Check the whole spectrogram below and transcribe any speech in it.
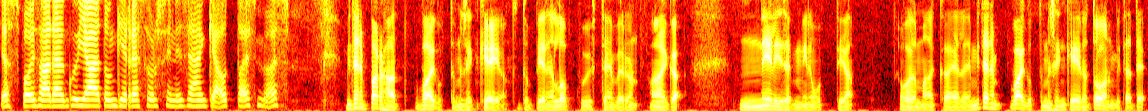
jos voi saada jonkun jaetunkin resurssin, niin sehänkin auttaisi myös. Mitä ne parhaat vaikuttamisen keinot? Tuo pienen loppuyhteenvedon aika nelisen minuuttia ohjelma-aikaa jälleen. Mitä ne vaikuttamisen keinot on, mitä te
